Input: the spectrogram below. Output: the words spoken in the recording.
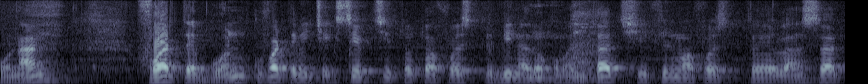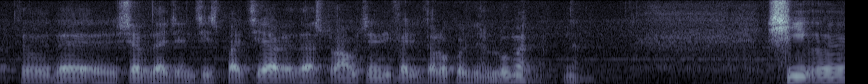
un an, foarte bun, cu foarte mici excepții, totul a fost bine documentat și filmul a fost uh, lansat uh, de șef de agenții spațiale, de astronauți în diferite locuri din lume. Da. Și uh,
